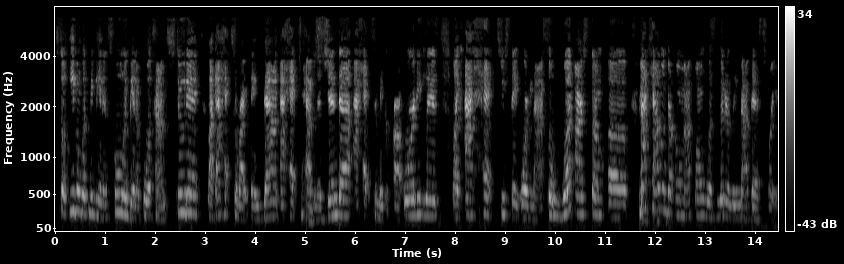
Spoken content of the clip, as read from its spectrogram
So even with me being in school and being a full-time student, like I had to write things down. I had to have an agenda. I had to make a priority list. Like I had to stay organized. So what are some of my calendar on my phone was literally my best friend.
